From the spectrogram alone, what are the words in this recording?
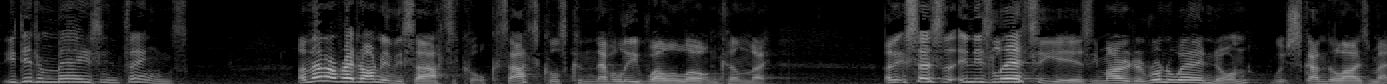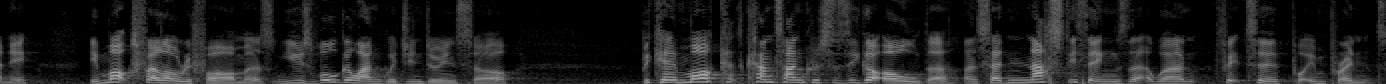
He did amazing things. And then I read on in this article, because articles can never leave well alone, can they? And it says that in his later years, he married a runaway nun, which scandalised many. He mocked fellow reformers and used vulgar language in doing so. Became more cantankerous as he got older and said nasty things that weren't fit to put in print.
